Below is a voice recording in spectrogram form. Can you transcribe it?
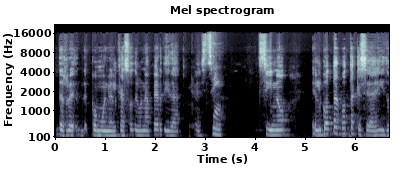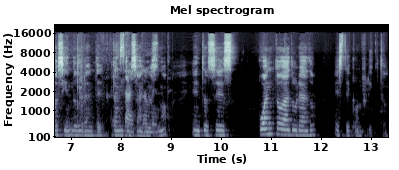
de como en el caso de una pérdida, este, sí. sino el gota a gota que se ha ido haciendo durante tantos años, ¿no? Entonces, ¿cuánto ha durado este conflicto?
